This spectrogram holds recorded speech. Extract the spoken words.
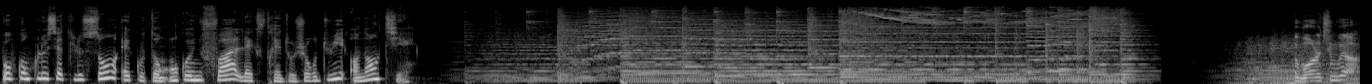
Pour conclure cette leçon, écoutons encore une fois l'extrait d'aujourd'hui en entier. 너 뭐하는 친구야?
